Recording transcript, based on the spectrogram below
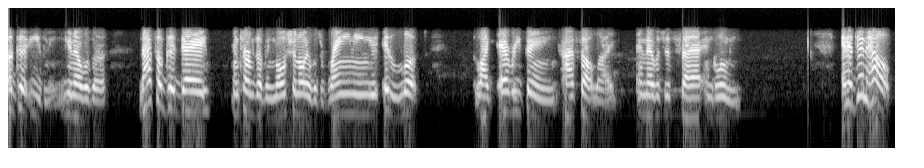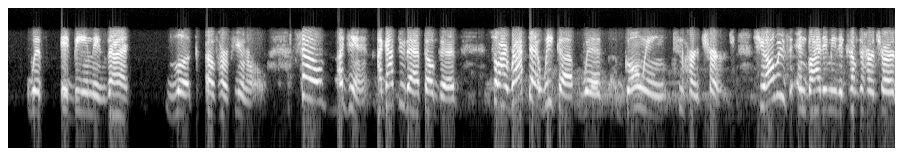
a good evening. You know, it was a not so good day in terms of emotional. It was raining. It, it looked like everything I felt like, and that was just sad and gloomy. And it didn't help with it being the exact look of her funeral. So again, I got through that, felt good. So I wrapped that week up with going to her church. She always invited me to come to her church,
